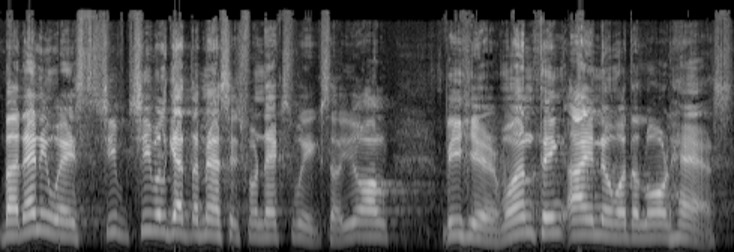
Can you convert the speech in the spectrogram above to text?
But anyways, she, she will get the message for next week. So you all be here. One thing I know what the Lord has.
